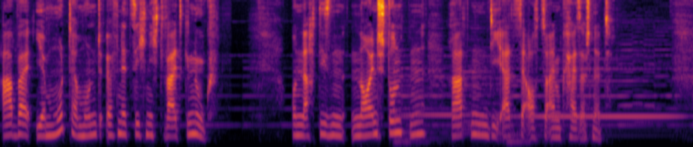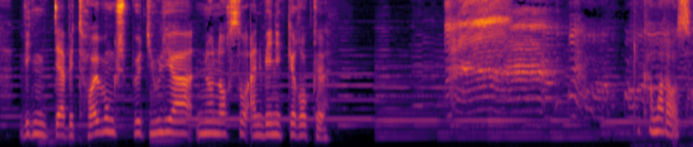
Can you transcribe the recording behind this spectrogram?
aber ihr Muttermund öffnet sich nicht weit genug. Und nach diesen neun Stunden raten die Ärzte auch zu einem Kaiserschnitt. Wegen der Betäubung spürt Julia nur noch so ein wenig Geruckel. Da kam er raus.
